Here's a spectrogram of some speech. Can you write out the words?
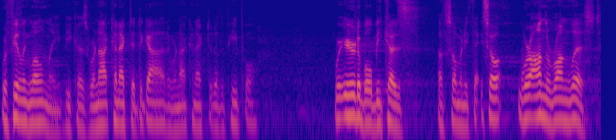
We're feeling lonely because we're not connected to God and we're not connected to other people. We're irritable because of so many things. So we're on the wrong list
